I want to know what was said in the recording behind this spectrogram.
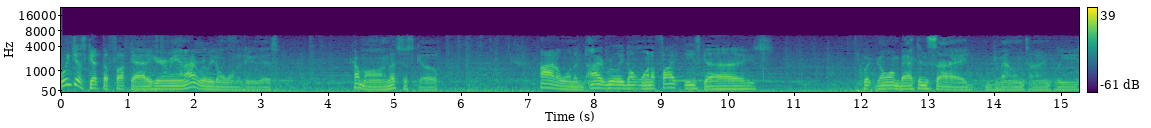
Can we just get the fuck out of here, man? I really don't want to do this. Come on, let's just go. I don't want to, I really don't want to fight these guys. Quit going back inside, Valentine, please.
